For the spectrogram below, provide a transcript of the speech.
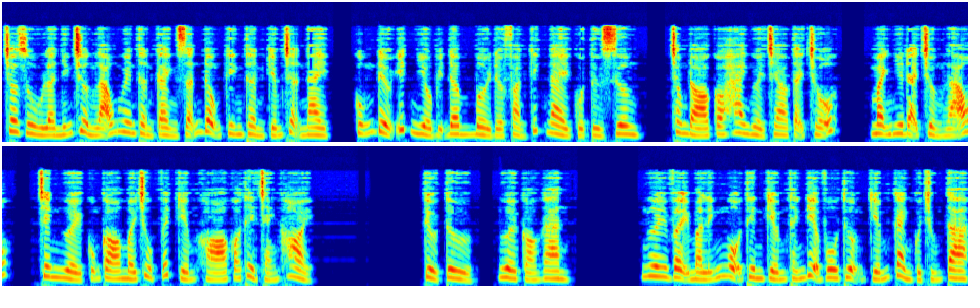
Cho dù là những trưởng lão nguyên thần cảnh dẫn động kinh thần kiếm trận này, cũng đều ít nhiều bị đâm bởi đợt phản kích này của Từ Dương, trong đó có hai người treo tại chỗ, mạnh như đại trưởng lão, trên người cũng có mấy chục vết kiếm khó có thể tránh khỏi. Tiểu tử, ngươi có gan. Ngươi vậy mà lĩnh ngộ thiên kiếm thánh địa vô thượng kiếm cảnh của chúng ta,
